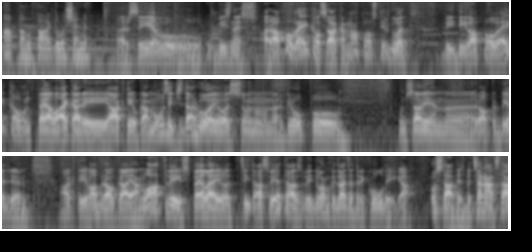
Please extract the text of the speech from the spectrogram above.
apavu pārdošana ar sievu biznesu. Ar apavu veikalu sākām apavus tirgot. Bija divi apavu veikali, un tajā laikā arī aktīvi kā mūziķis darbojos un, un ar grupu un saviem uh, roka biedriem. Aktīvi apbraukājām Latviju, spēlējot citās vietās. Bija doma, ka vajadzētu arī kuldīgā uzstāties. Bet sanāca tā,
